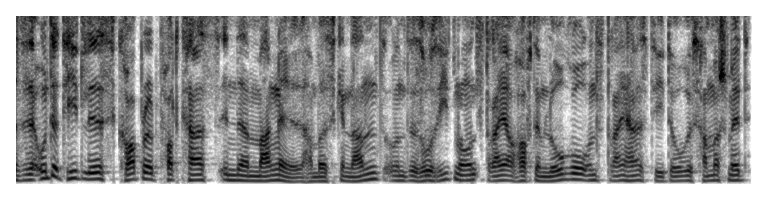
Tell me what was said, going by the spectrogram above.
Also der Untertitel ist Corporate Podcasts in der Mangel, haben wir es genannt. Und so sieht man uns drei auch auf dem Logo. Uns drei heißt die Doris Hammerschmidt,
